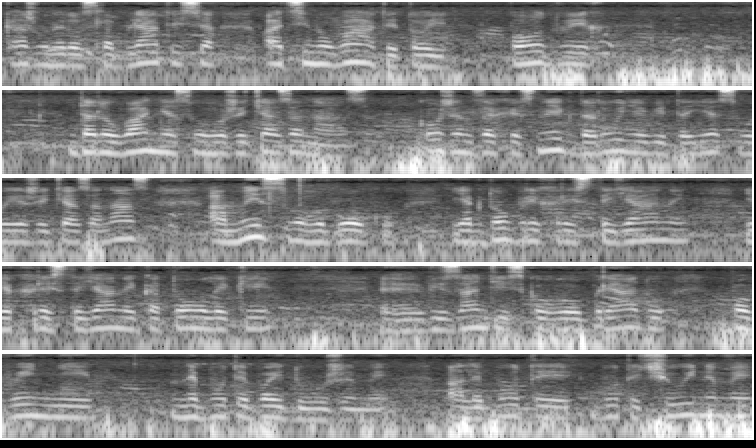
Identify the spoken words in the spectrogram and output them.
кажу, не розслаблятися, а цінувати той подвиг, дарування свого життя за нас. Кожен захисник дарує, віддає своє життя за нас. А ми з свого боку, як добрі християни, як християни-католики е, візантійського обряду, повинні не бути байдужими, але бути, бути чуйними.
